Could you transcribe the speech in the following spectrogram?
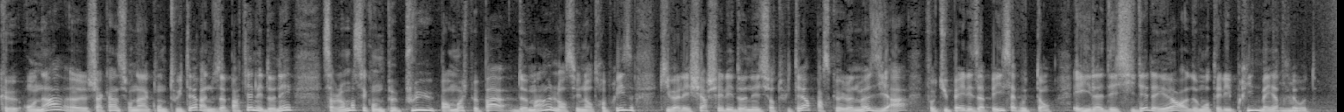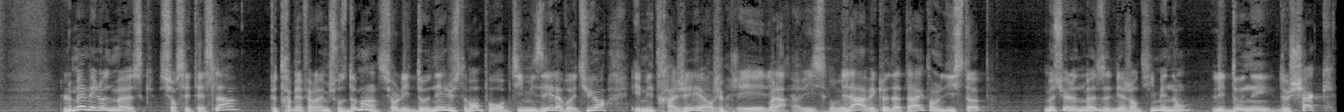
qu'on a. Euh, chacun, si on a un compte Twitter, elles nous appartiennent les données. Simplement, c'est qu'on ne peut plus. Pour moi, je peux pas demain lancer une entreprise qui va aller chercher les données sur Twitter parce que Elon Musk dit ah, faut que tu payes les API, ça coûte tant. Et il a décidé d'ailleurs de monter les prix de manière très mhm. haute. Le même Elon Musk sur ces Tesla peut très bien faire la même chose demain sur les données justement pour optimiser la voiture et mes trajets. Alors, voilà. Là, avec le Data Act, on lui dit stop. Monsieur Elon Musk, vous êtes bien gentil, mais non. Les données de chaque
